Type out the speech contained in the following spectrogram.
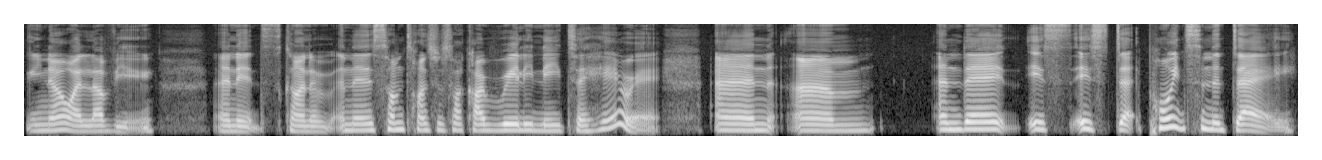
you know, I love you. And it's kind of, and then sometimes it's like I really need to hear it. And um, and there is is points in the day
